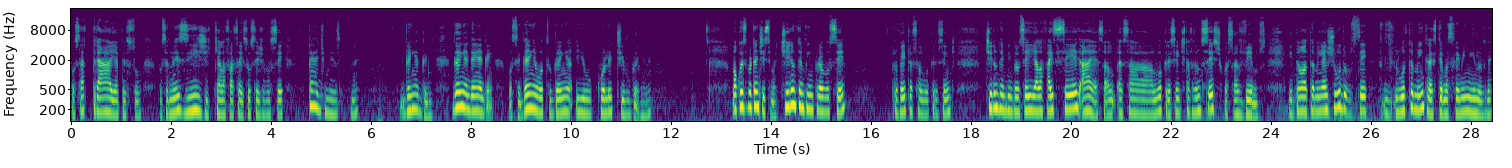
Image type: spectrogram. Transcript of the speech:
você atrai a pessoa, você não exige que ela faça isso, ou seja, você pede mesmo, né? Ganha, ganha. Ganha, ganha, ganha. Você ganha, o outro ganha e o coletivo ganha, né? Uma coisa importantíssima: tire um tempinho para você. Aproveita essa lua crescente. Tira um tempinho para você e ela faz ser. Ah, essa, essa lua crescente está fazendo sexto com essa Vênus. Então ela também ajuda você. Lua também traz temas femininos, né?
